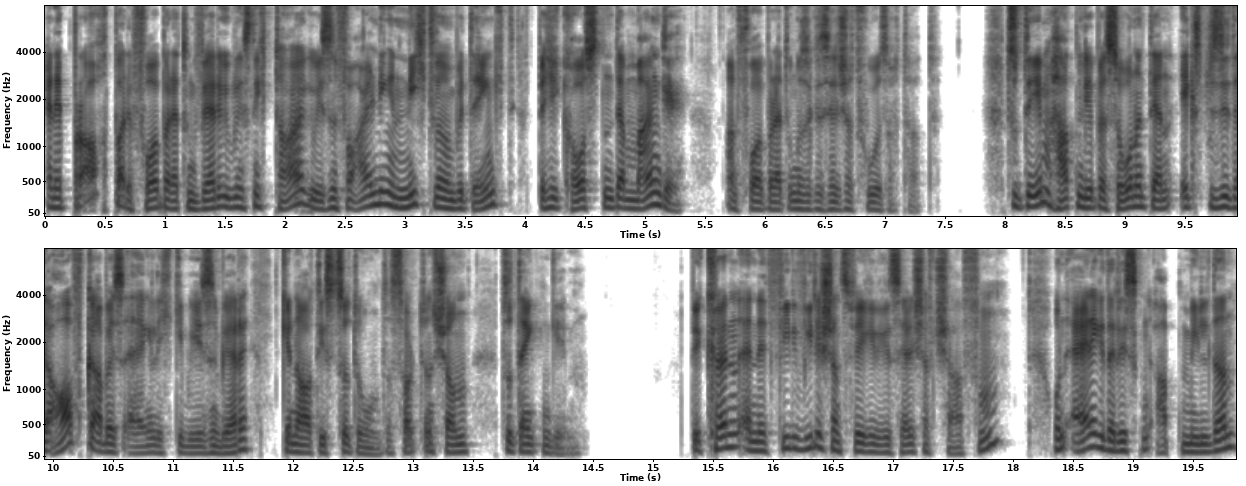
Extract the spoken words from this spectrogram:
Eine brauchbare Vorbereitung wäre übrigens nicht teuer gewesen, vor allen Dingen nicht, wenn man bedenkt, welche Kosten der Mangel an Vorbereitung unserer Gesellschaft verursacht hat. Zudem hatten wir Personen, deren explizite Aufgabe es eigentlich gewesen wäre, genau dies zu tun. Das sollte uns schon zu denken geben. Wir können eine viel widerstandsfähige Gesellschaft schaffen und einige der Risiken abmildern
